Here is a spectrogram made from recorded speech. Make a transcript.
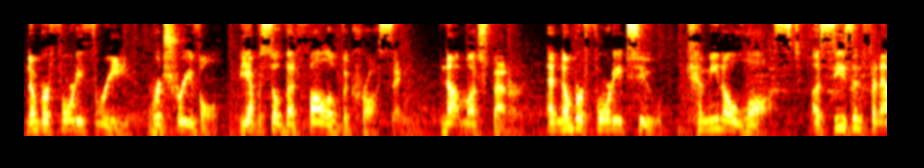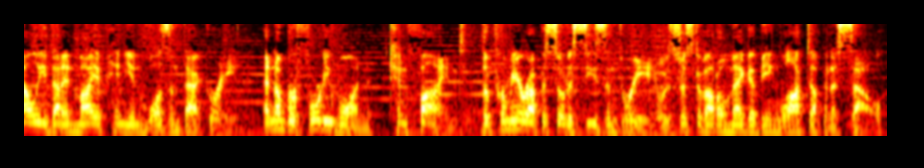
Number 43, Retrieval. The episode that followed The Crossing. Not much better. At number 42, Kamino Lost, a season finale that in my opinion wasn't that great. At number 41, Confined, the premiere episode of season 3. It was just about Omega being locked up in a cell.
